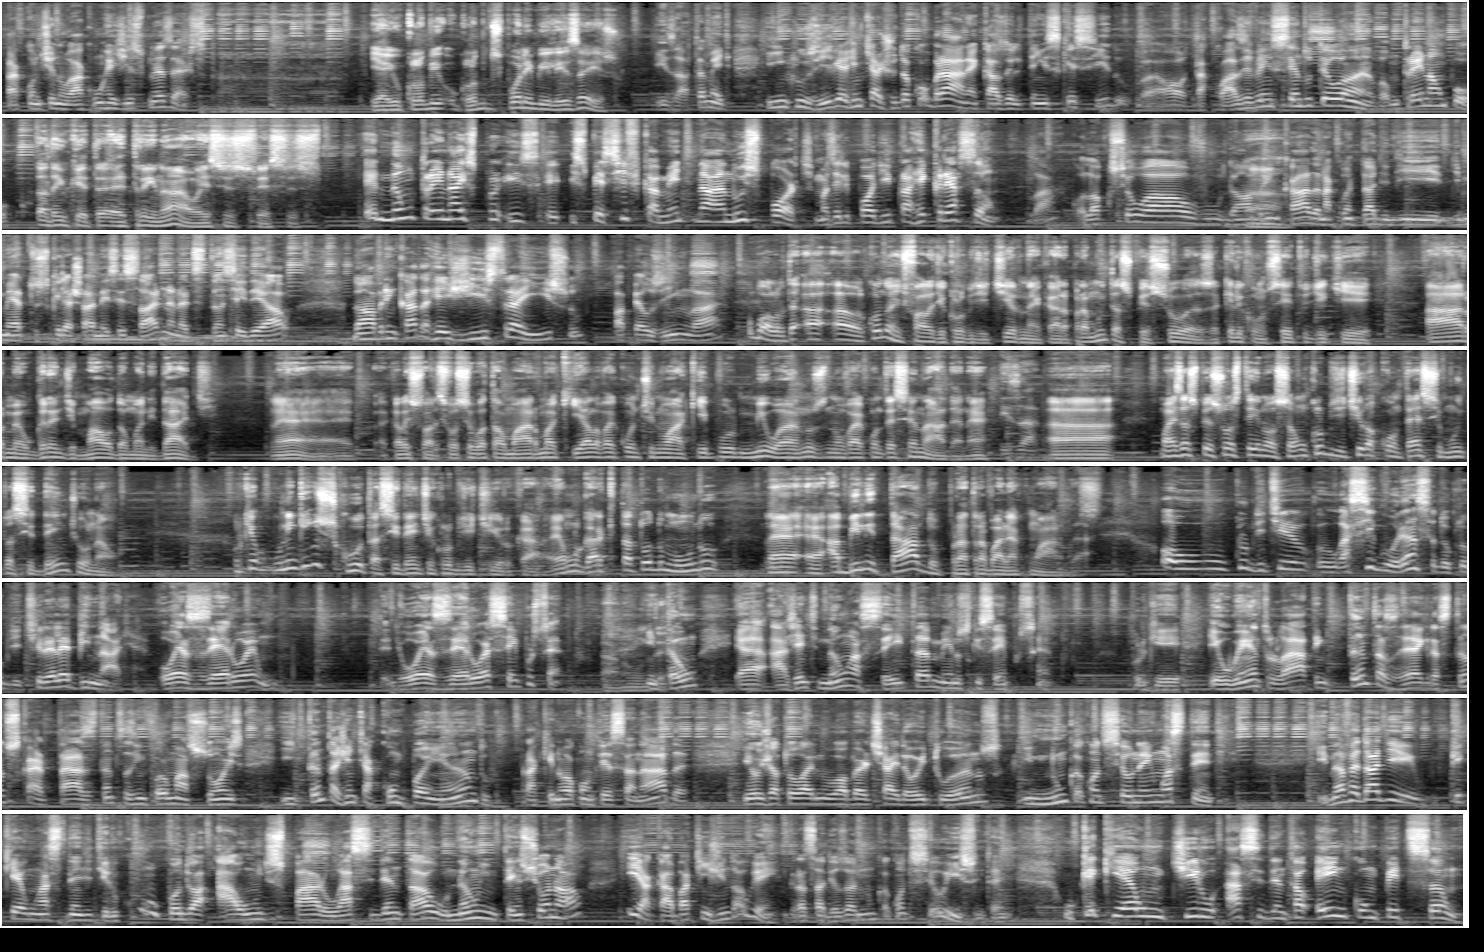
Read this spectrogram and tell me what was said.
para continuar com o registro no Exército. E aí o clube, o clube disponibiliza isso. Exatamente. E inclusive a gente ajuda a cobrar, né? Caso ele tenha esquecido, ó, tá quase vencendo o teu ano, vamos treinar um pouco. Tá, tem o que? É treinar esses, esses é não treinar espe especificamente na, no esporte, mas ele pode ir para recreação. Lá, coloca o seu alvo, dá uma ah. brincada na quantidade de, de metros que ele achar necessário, né, na distância ideal. Dá uma brincada, registra isso, papelzinho lá. O Bola, a, a, quando a gente fala de clube de tiro, né, cara, para muitas pessoas, aquele conceito de que a arma é o grande mal da humanidade, né? É aquela história, se você botar uma arma aqui, ela vai continuar aqui por mil anos, não vai acontecer nada, né? Exato. Ah, mas as pessoas têm noção, um clube de tiro acontece muito acidente ou não? Porque ninguém escuta acidente em clube de tiro, cara. É um lugar que tá todo mundo né, é, habilitado para trabalhar com armas. Ou o clube de tiro, a segurança do clube de tiro ela é binária. Ou é zero ou é um. Entendeu? Ou é zero ou é 100%. Ah, então, a, é, a gente não aceita menos que 100%. Porque eu entro lá, tem tantas regras, tantos cartazes, tantas informações e tanta gente acompanhando para que não aconteça nada. Eu já estou no Albert Einstein há oito anos e nunca aconteceu nenhum acidente. E na verdade, o que, é um acidente de tiro? Quando há um disparo acidental, não intencional, e acaba atingindo alguém. Graças a Deus nunca aconteceu isso, entende? O que é um tiro acidental em competição?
